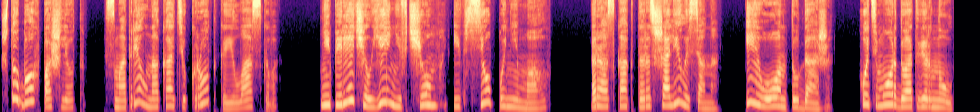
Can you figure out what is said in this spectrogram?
что Бог пошлет. Смотрел на Катю кротко и ласково. Не перечил ей ни в чем и все понимал. Раз как-то расшалилась она, и он туда же. Хоть морду отвернул,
